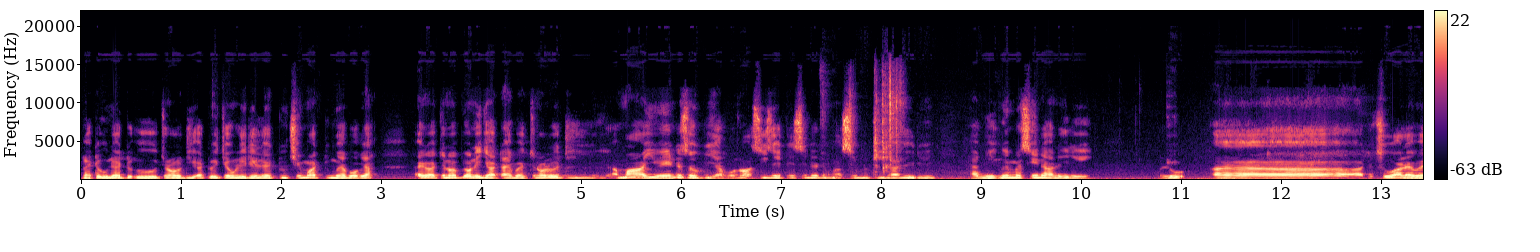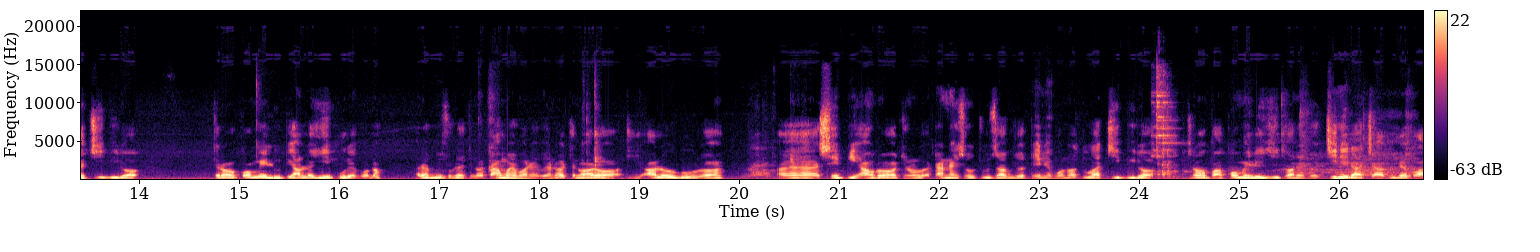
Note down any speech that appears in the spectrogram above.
အဲတူနဲ့တူကျွန်တော်တို့ဒီအတွေ့အကြုံလေးတွေလည်းတူချင်းမှတူမယ်ပေါ့ဗျာအဲ့တော့ကျွန်တော်ပြောနေကြအတိုင်းပဲကျွန်တော်တို့ဒီအမားယွင်းတစ်စုပ်တရာပေါ့နော်အစီအစဉ်တင်စင်းတဲ့ဒီမှာစင်မကြည်တာလေးတွေအမြေခွင်းမစင်းတာလေးတွေဘလို့အာတချို့ကလည်းပဲကြည့်ပြီးတော့ကျွန်တော် comment လူတယောက်လည်းရေးဖူးတယ်ပေါ့နော်အဲ့ဒါမျိုးဆိုလည်းကျွန်တော်တောင်းပန်ပါတယ်ဗျာနော်ကျွန်တော်ကတော့ဒီအားလုံးကိုတော့ အာအဆင်ပြေအောင်တော့ကျွန်တော်တို့အတတ်နိုင်ဆုံးကြိုးစားပြီးတော့တင်တယ်ပေါ့နော်သူကကြည့်ပြီးတော့ကျွန်တော်ဘာ comment လေးရေးသွားတယ်ဆိုတော့ကြည့်နေတာကြာပြီးလည်းဘာ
